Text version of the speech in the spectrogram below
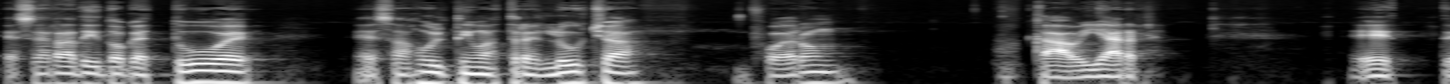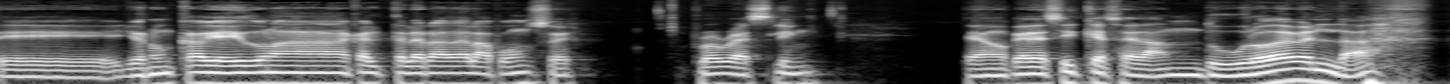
ese ratito que estuve, esas últimas tres luchas, fueron caviar. Este, yo nunca había ido a una cartelera de la Ponce Pro Wrestling. Tengo que decir que se dan duro de verdad.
